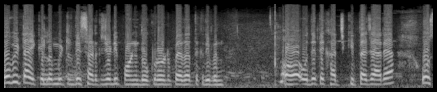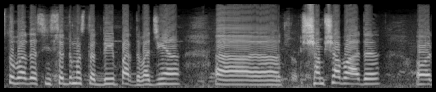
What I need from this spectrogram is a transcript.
ਉਹ ਵੀ 2.5 ਕਿਲੋਮੀਟਰ ਦੀ ਸੜਕ ਜਿਹੜੀ ਪੌਣੇ 2 ਕਰੋੜ ਰੁਪਏ ਦਾ ਤਕਰੀਬਨ ਔਰ ਉਹਦੇ ਤੇ ਖਰਚ ਕੀਤਾ ਜਾ ਰਿਹਾ। ਉਸ ਤੋਂ ਬਾਅਦ ਅਸੀਂ ਸਿੱਧ ਮਸਤਦੀ ਭਰਦਵਾਜੀਆਂ ਅ, ਸ਼ਮਸ਼ਾਬਾਦ ਔਰ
